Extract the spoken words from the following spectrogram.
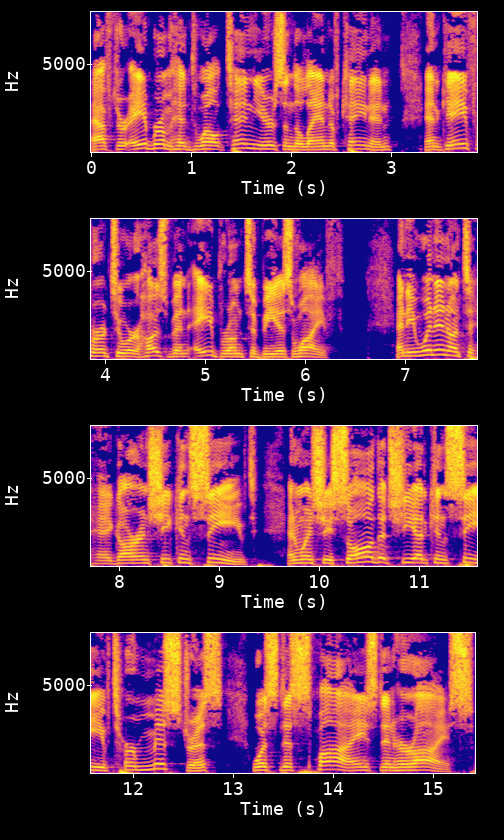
after Abram had dwelt ten years in the land of Canaan, and gave her to her husband Abram to be his wife. And he went in unto Hagar, and she conceived. And when she saw that she had conceived, her mistress was despised in her eyes.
